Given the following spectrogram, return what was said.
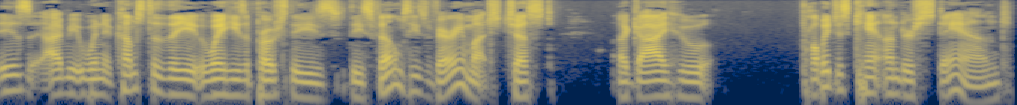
is I mean when it comes to the way he's approached these these films, he's very much just a guy who probably just can't understand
